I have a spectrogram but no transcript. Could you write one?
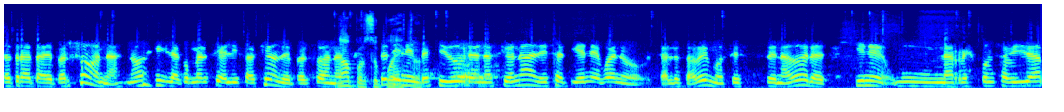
la trata de personas, ¿no? Y la comercialización de personas. No, por Ella supuesto. tiene investidura nacional, ella tiene, bueno, ya lo sabemos, es senadora, tiene una responsabilidad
